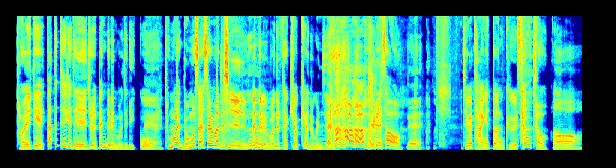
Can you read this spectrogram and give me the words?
저에게 따뜻하게 대해준 밴드 멤버들이 있고 네. 정말 너무 쌀쌀 맞으신 밴드 멤버들 다 기억해요 누군지. 그래서 네. 제가 당했던 그 상처 어.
